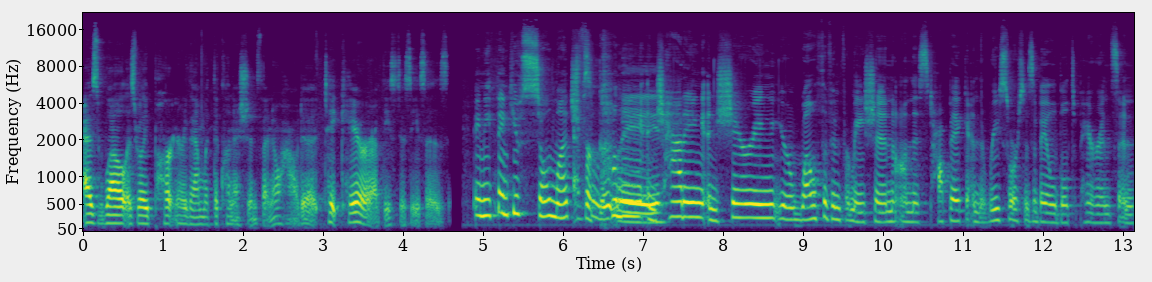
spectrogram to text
as well as really partner them with the clinicians that know how to take care of these diseases Amy, thank you so much Absolutely. for coming and chatting and sharing your wealth of information on this topic and the resources available to parents. And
